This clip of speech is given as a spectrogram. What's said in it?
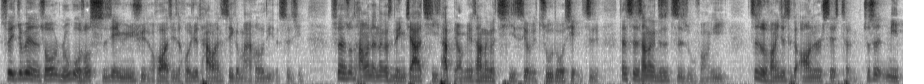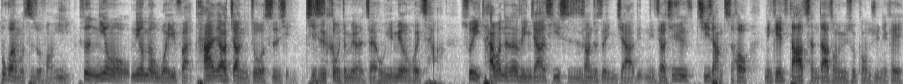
所以就变成说，如果说时间允许的话，其实回去台湾是一个蛮合理的事情。虽然说台湾的那个是零加七，它表面上那个七是有。有诸多限制，但事实上那个就是自主防疫。自主防疫就是个 honor system，就是你不管有没有自主防疫，就是你有你有没有违反他要叫你做的事情，其实根本就没有人在乎，也没有人会查。所以台湾的那个零加七实质上就是零加零。你只要进去机场之后，你可以搭乘大众运输工具，你可以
